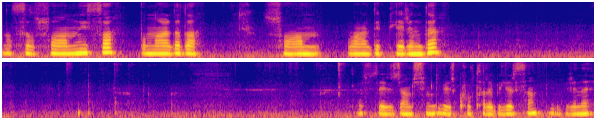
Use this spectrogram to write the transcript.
nasıl soğanlıysa bunlarda da soğan var diplerinde. Göstereceğim şimdi bir kurtarabilirsem birbirine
